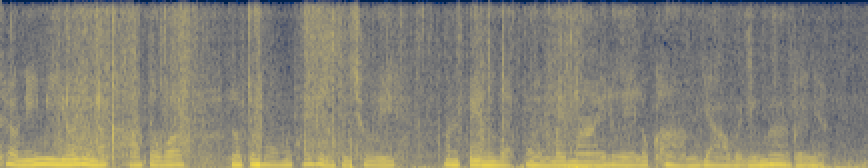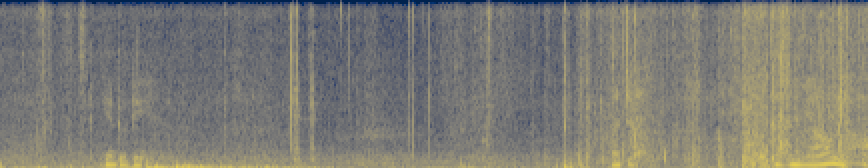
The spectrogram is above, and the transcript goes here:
แถวนี้มีเยอะอยู่นะคะ แต่ว่าเราจะมองไม่ค่อยเห็นเฉยๆ มันเป็นแบบเหมือนใบไม้เลย แล้วขามยาวแบบนี้มากเลยเนี่ย เนี่ยดูดิมาจ้ะการยาวยาว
